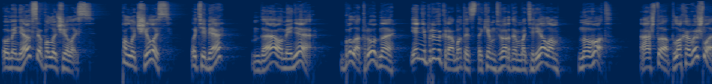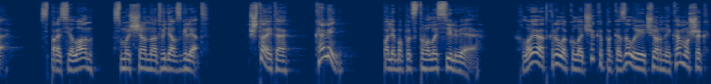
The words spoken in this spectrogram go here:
У меня всё получилось». «Получилось? У тебя?» «Да, у меня. Было трудно, я не привык работать с таким твёрдым материалом, но вот. А что, плохо вышло?» – спросил он, смущенно отведя взгляд. «Что это? Камень?» Полюбопытствовала Сильвия. Хлоя открыла кулачок и показала ей черный камушек,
